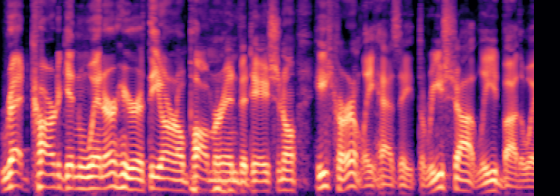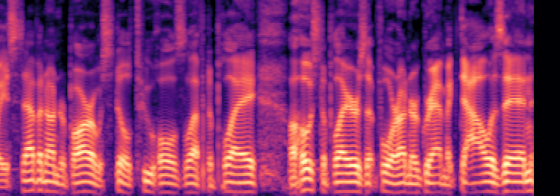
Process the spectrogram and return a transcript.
red cardigan winner here at the Arnold Palmer Palmer mm-hmm. Invitational. He currently has a three shot lead, by the way, seven under par with still two holes left to play. A host of players at four under. Graham McDowell is in.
